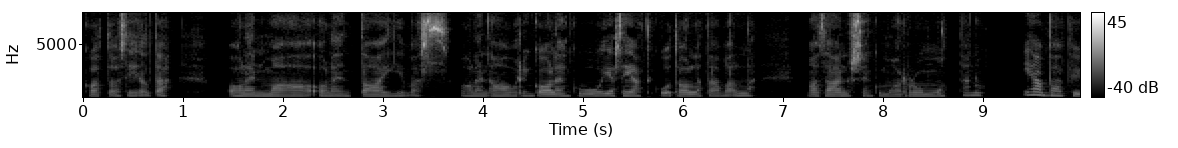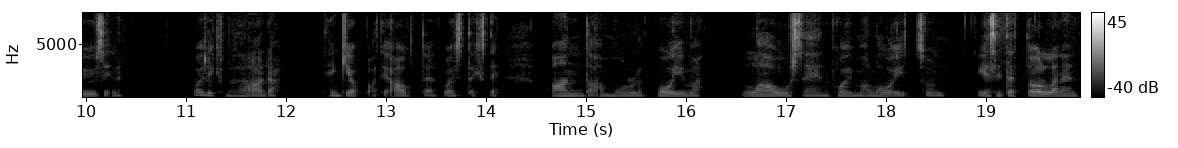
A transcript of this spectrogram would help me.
kotosilta. Olen maa, olen taivas, olen aurinko, olen kuu ja se jatkuu tolla tavalla – Mä oon saanut sen, kun mä oon rummuttanut. Ihan vaan pyysin, että voisiko mä saada henkioppaat ja auttajat, voisitteko te antaa mulle voima lauseen, voimaloitsun. Ja sitten tollanen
